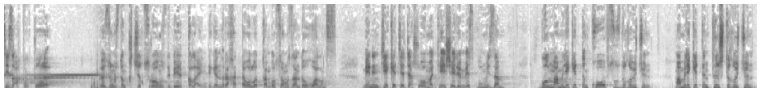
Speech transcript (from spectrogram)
сиз акыркы өзүңүздүн кычык сурооңузду берип калайын деген рахатта болуп аткан болсоңуз анда угуп алыңыз. Менин жекече жашоомо тиешелүү эмес бул мыйзам. Бул мамлекеттин коопсуздугу үчүн мамлекеттин тынчтыгы үчүн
